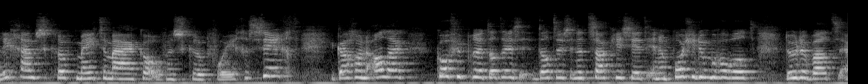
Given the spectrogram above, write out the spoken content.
lichaamscrub mee te maken. Of een scrub voor je gezicht. Je kan gewoon alle koffieprut dat, is, dat dus in het zakje zit in een potje doen bijvoorbeeld. Doe er wat uh,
